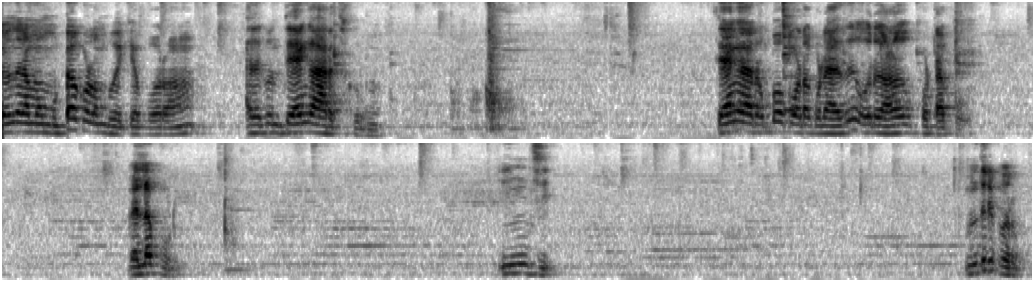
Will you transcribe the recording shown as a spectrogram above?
வந்து நம்ம முட்டை குழம்பு வைக்க போகிறோம் அதுக்கு வந்து தேங்காய் அரைச்சிக்குருவோம் தேங்காய் ரொம்ப போடக்கூடாது. ஒரு அளவு போட்டால் போதும். வெள்ளைப்பூடு. இஞ்சி. முந்திரி பருப்பு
